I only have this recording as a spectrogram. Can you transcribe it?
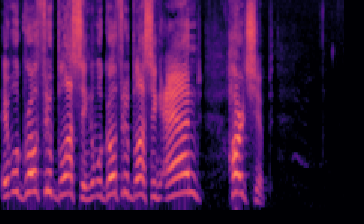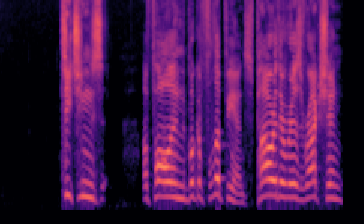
It will grow through blessing. It will grow through blessing and hardship teachings of Paul in the book of Philippians power of the resurrection,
